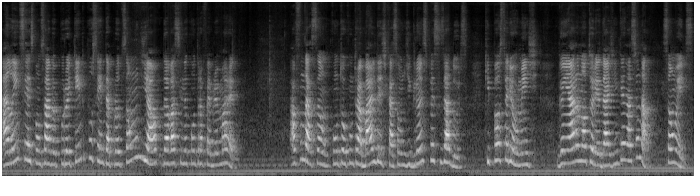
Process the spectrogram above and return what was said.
além de ser responsável por 80% da produção mundial da vacina contra a febre amarela. A fundação contou com o trabalho e dedicação de grandes pesquisadores, que posteriormente ganharam notoriedade internacional. São eles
